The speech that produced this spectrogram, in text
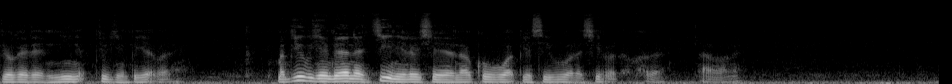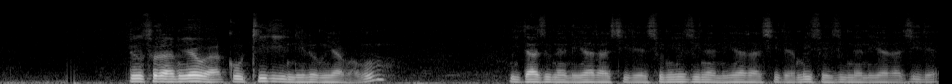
ပြောခဲ့တဲ့နီးနဲ့ပြုပြင်ပေးရပါတယ်မပြုပြင်ပဲနဲ့ကြည်နေလို့ရှိရင်တော့ကိုယ်ဘဝပစ္စည်းဘူးကတော့ရှိတော့တာပါပဲဒါပါပဲလူဆိုတာမျိုးကကိုထီးထီးနေလို့မရပါဘူးမိသားစုနဲ့နေရတာရှိတယ်ဆွေမျိုးစုနဲ့နေရတာရှိတယ်မိတ်ဆွေစုနဲ့နေရတာရှိတယ်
